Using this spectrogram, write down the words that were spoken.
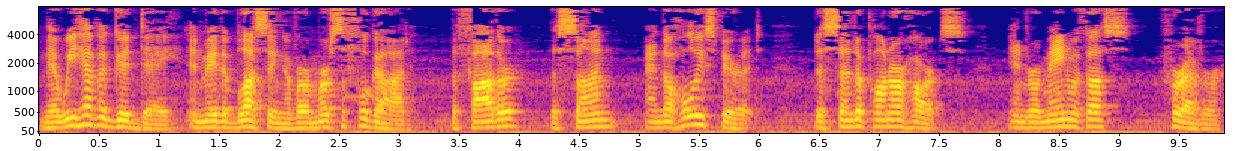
May we have a good day, and may the blessing of our merciful God, the Father, the Son, and the Holy Spirit descend upon our hearts and remain with us forever.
